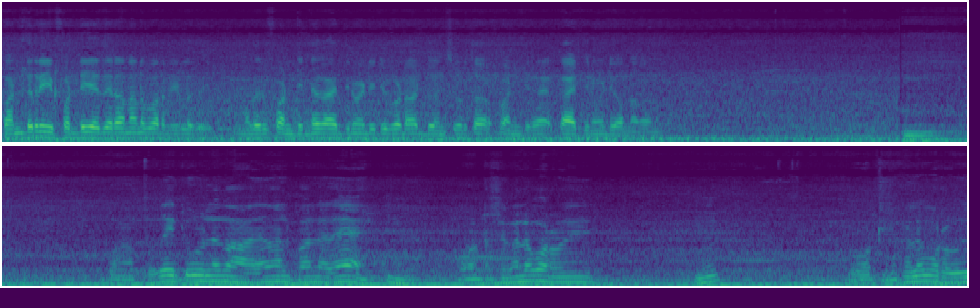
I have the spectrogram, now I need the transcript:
ഫണ്ട് റീഫണ്ട് ചെയ്ത് തരാന്നാണ് പറഞ്ഞിട്ടുള്ളത്. നമ്മളൊരു ഫണ്ടിന്റെ കാര്യത്തിന് വേണ്ടിട്ട് ഇവിടെ അഡ്വാൻസ് കൊടുത്ത ഫണ്ടിന്റെ കാര്യത്തിന് വേണ്ടി വന്നതാണ്. പത്ത് റേറ്റ് കൂടുതൽ നാല് നാൽപ്പതല്ലേ ഓട്ടോറിക്ഷക്കല്ല കുറവ്? ഓട്ടോറിക്ഷക്കല്ല കുറവ്?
